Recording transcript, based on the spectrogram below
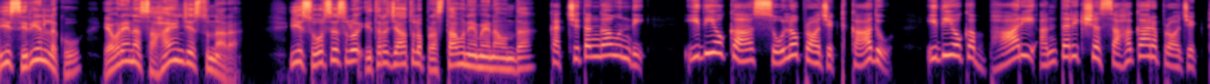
ఈ సిరియన్లకు ఎవరైనా సహాయం చేస్తున్నారా? ఈ సోర్సెస్లో ఇతర జాతుల ప్రస్తావనేమైనా ఉందా? ఖచ్చితంగా ఉంది. ఇది ఒక సోలో ప్రాజెక్ట్ కాదు. ఇది ఒక భారీ అంతరిక్ష సహకార ప్రాజెక్ట్.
